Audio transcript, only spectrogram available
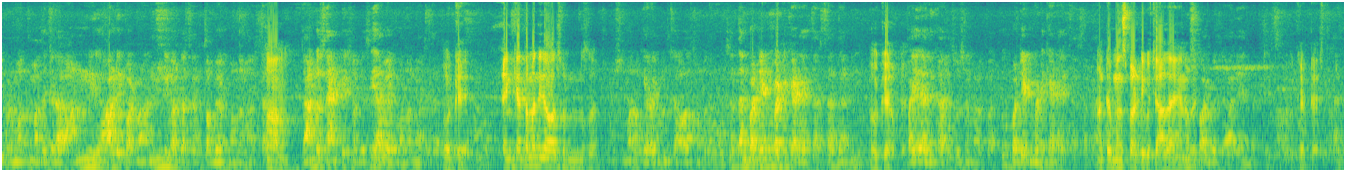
ఇప్పుడు మొత్తం మా దగ్గర అన్ని ఆల్ డిపార్ట్మెంట్ అన్ని వర్కర్స్ కలిపి తొంభై ఒక మంది ఉన్నారు సార్. ఆ, దాంట్లో శానిటేషన్ వచ్చేసి యాభై ఒక మంది ఉన్నారు సార్. ఓకే. ఇంకెంతమంది కావాల్సి ఉంటుంది సార్? సుమారు ఒక ఇరవై మంది కావాల్సి ఉంటుంది అనుకుంటా సార్. దాని బడ్జెట్ని బట్టి కేటాయిస్తారు సార్ దాన్ని. ఓకే ఓకే. పై అధికారులు చూసిన వరకు బడ్జెట్ని బట్టి కేటాయిస్తారు సార్. అంటే మున్సిపాలిటీకి వచ్చే బట్టి. మున్సిపాలిటీ ఆదాయాన్ని బట్టి. సార్.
